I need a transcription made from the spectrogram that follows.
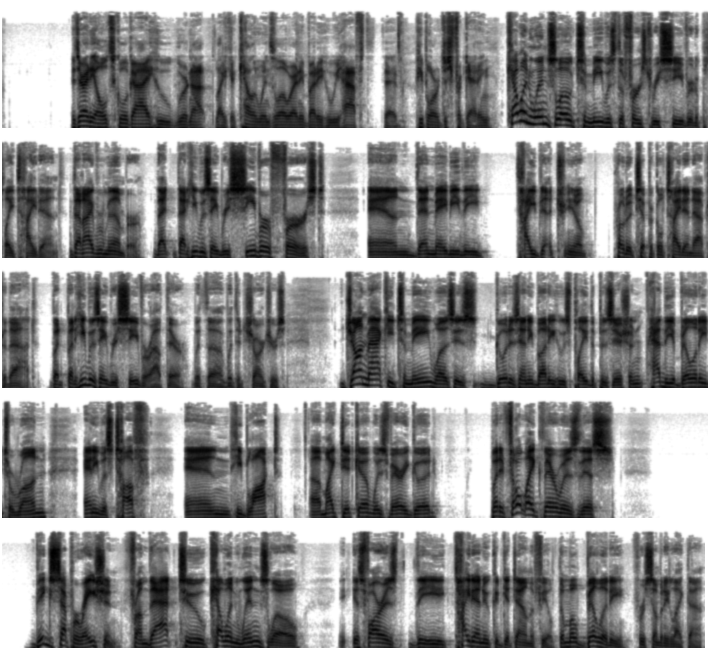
Is there any old school guy who we're not like a Kellen Winslow or anybody who we have that people are just forgetting? Kellen Winslow to me was the first receiver to play tight end that I remember. That that he was a receiver first, and then maybe the type you know prototypical tight end after that. But but he was a receiver out there with uh, with the Chargers. John Mackey to me was as good as anybody who's played the position. Had the ability to run, and he was tough, and he blocked. Uh, Mike Ditka was very good, but it felt like there was this big separation from that to Kellen Winslow as far as the tight end who could get down the field, the mobility for somebody like that.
